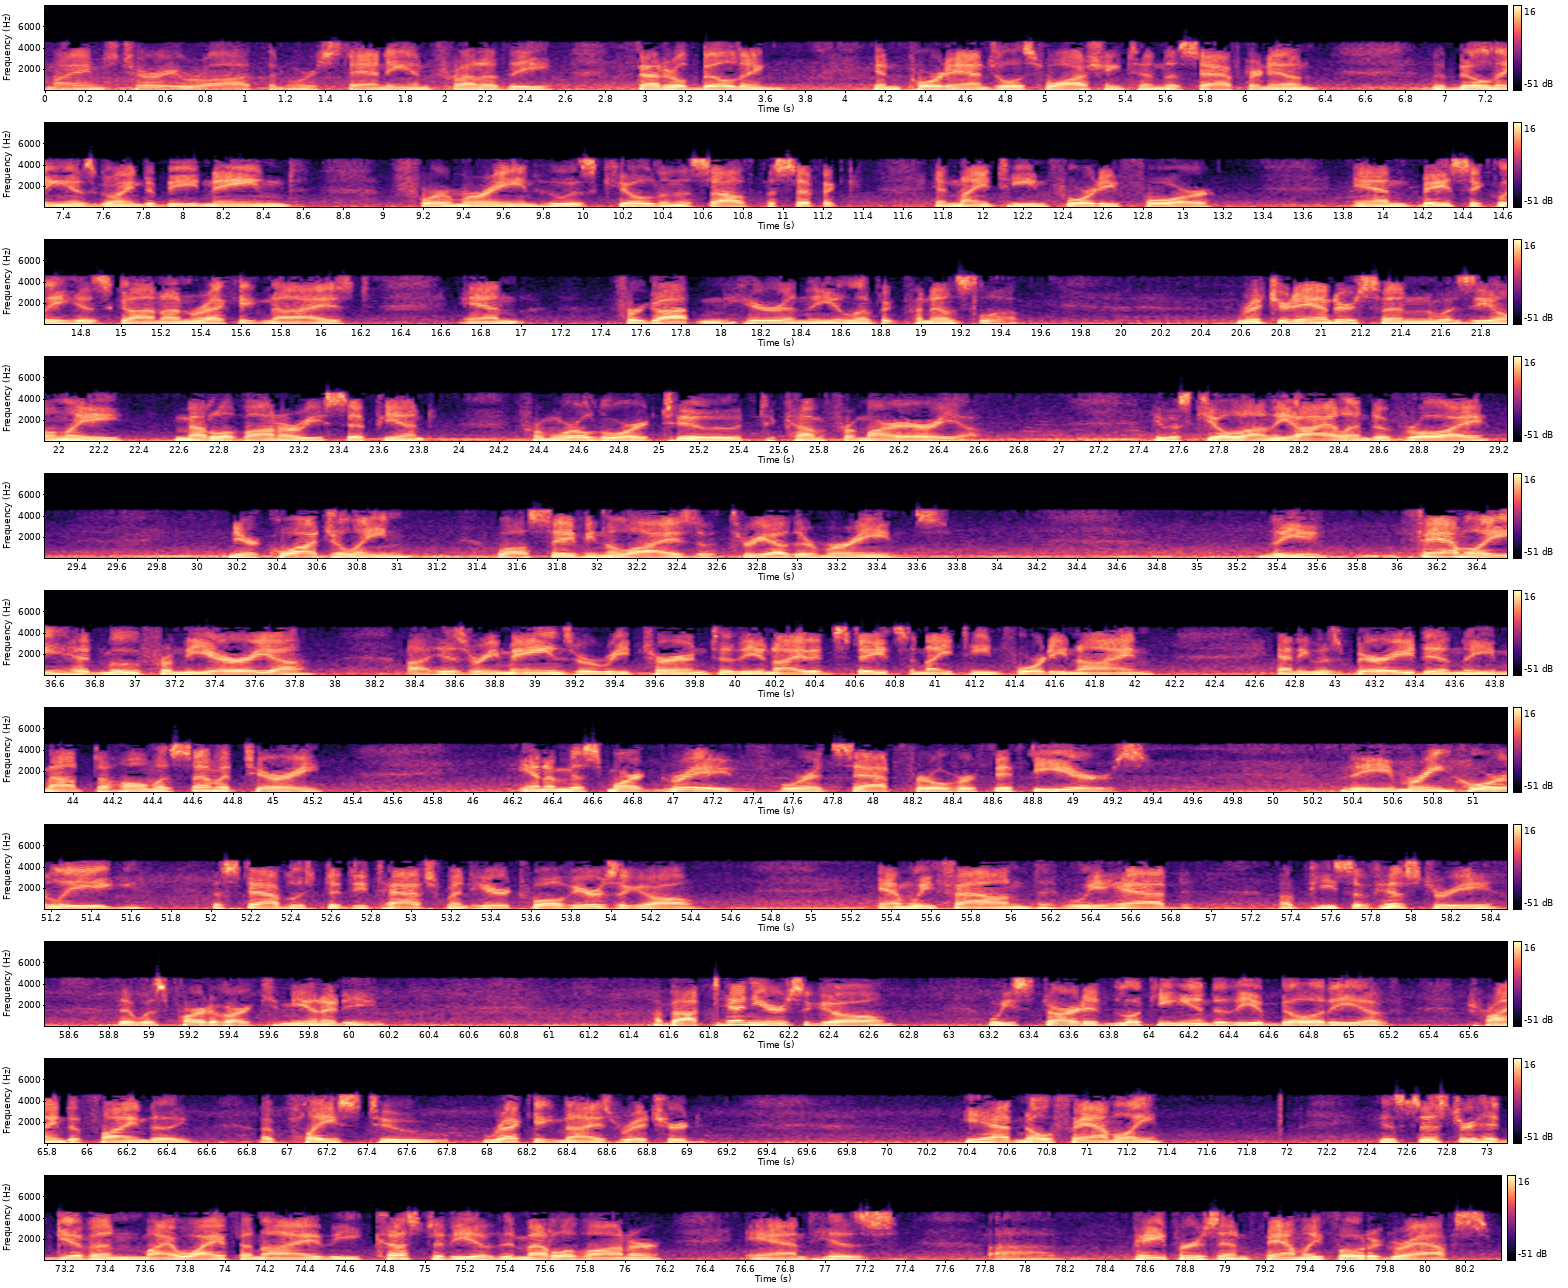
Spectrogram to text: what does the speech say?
My name's Terry Roth, and we're standing in front of the federal building in Port Angeles, Washington this afternoon. The building is going to be named for a Marine who was killed in the South Pacific in 1944 and basically has gone unrecognized and forgotten here in the Olympic Peninsula. Richard Anderson was the only Medal of Honor recipient from World War II to come from our area. He was killed on the island of Roi near Kwajalein while saving the lives of three other Marines. The family had moved from the area. Uh, his remains were returned to the United States in 1949, and he was buried in the Mount Tahoma Cemetery in a mismarked grave where it sat for over 50 years. The Marine Corps League established a detachment here 12 years ago, and we found we had a piece of history that was part of our community. About 10 years ago, we started looking into the ability of trying to find a, a place to recognize Richard. He had no family. His sister had given my wife and I the custody of the Medal of Honor and his uh, papers and family photographs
